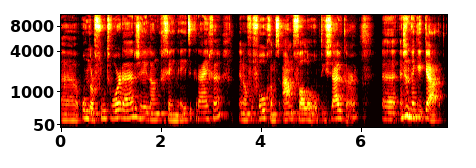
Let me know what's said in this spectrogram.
uh, ondervoed worden, dus heel lang geen eten krijgen. En dan vervolgens aanvallen op die suiker. Uh, en dan denk ik, ja,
